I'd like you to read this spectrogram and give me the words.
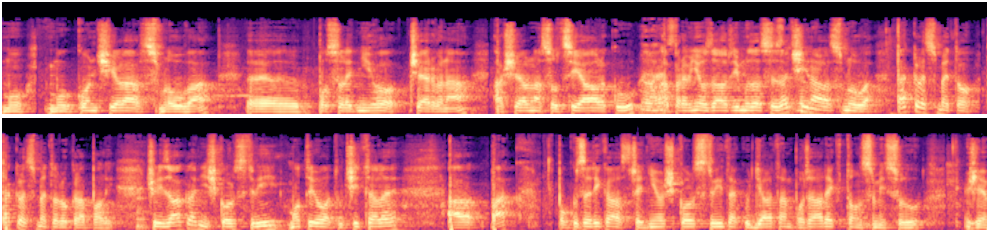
mu, mu končila smlouva eh, posledního června a šel na sociálku no, a 1. září mu zase začínala no. smlouva. Takhle jsme to, takhle jsme to doklapali. Hmm. Čili základní školství, motivovat učitele a pak, pokud se týká středního školství, tak udělat tam pořádek v tom smyslu, že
